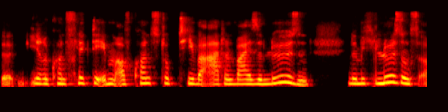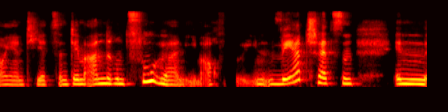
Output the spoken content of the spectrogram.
äh, ihre Konflikte eben auf konstruktive Art und Weise lösen, nämlich lösungsorientiert sind, dem anderen zuhören, ihm auch ihn wertschätzen in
